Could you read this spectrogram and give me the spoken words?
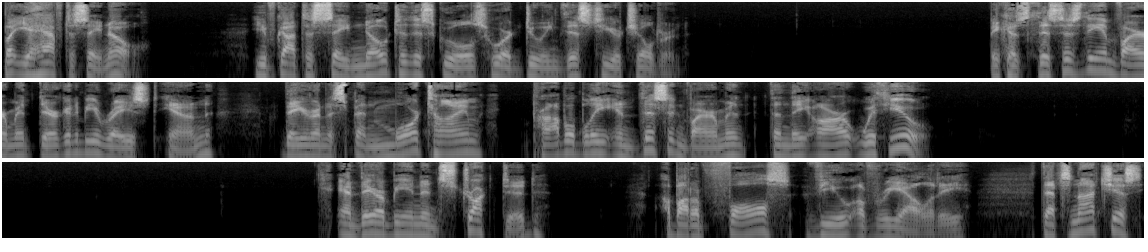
But you have to say no. You've got to say no to the schools who are doing this to your children. Because this is the environment they're going to be raised in. They are going to spend more time probably in this environment than they are with you. and they are being instructed about a false view of reality that's not just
